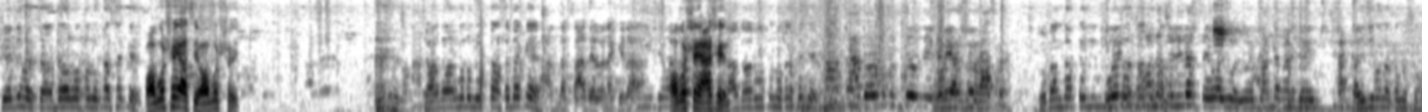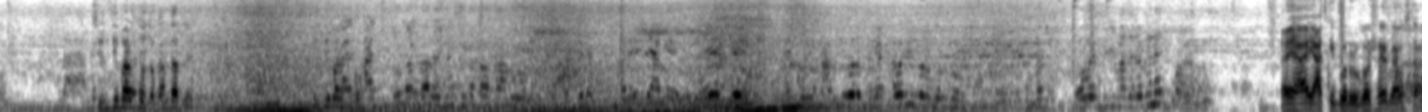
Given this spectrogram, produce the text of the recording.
কে দেবো চা দেওয়ার মতো লোক আছে কে অবশ্যই আছে অবশ্যই। চা দেওয়ার মতো লোকটা আছে ডাকে অবশ্যই আসেন। চা দেওয়ার মতো লোক আছে ওই একজন আছে দোকানদার তো এই ওই দোকানদার চলে যাচ্ছে ওই ওই ওই গান্দা খানে ওই এই জীবন কোনো সময় চিনতে পারছ দোকানদার রে চিনতে পারছ? দোকানদার এই সেটা তো চা দেবো এই আগে এই যে এই হাই আজকে গরুর গোশের ব্যবস্থা।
